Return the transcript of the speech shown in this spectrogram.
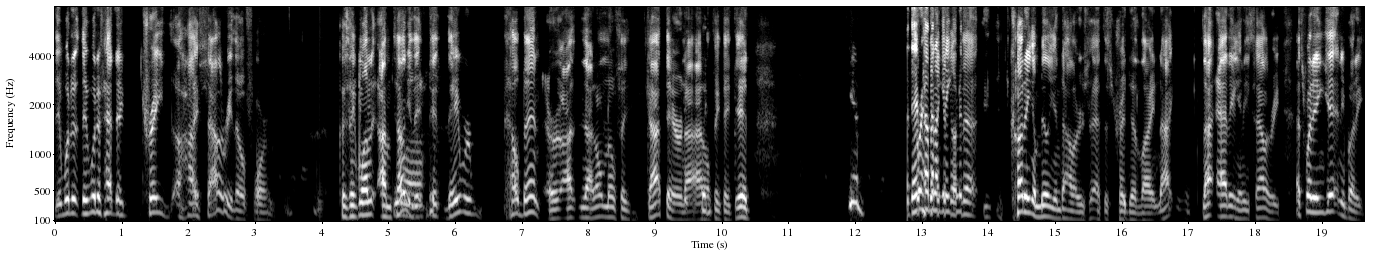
they would have they would have had to trade a high salary though for him because they wanted. I'm telling yeah. you, they, they, they were hell bent, or uh, I, I don't know if they got there or not. I don't think they did. Yeah, they were helping on getting under that, cutting a million dollars at this trade deadline, not not adding any salary. That's why they didn't get anybody.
